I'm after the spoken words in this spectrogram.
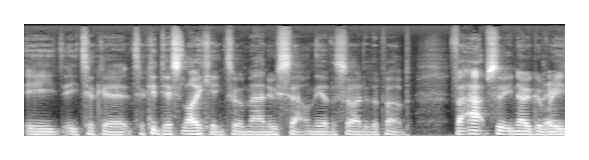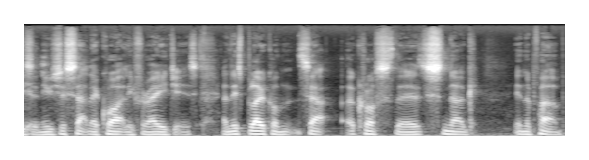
he he took a took a disliking to a man who sat on the other side of the pub for absolutely no good he reason. did. He was just sat there quietly for ages, and this bloke on sat across the snug in the pub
